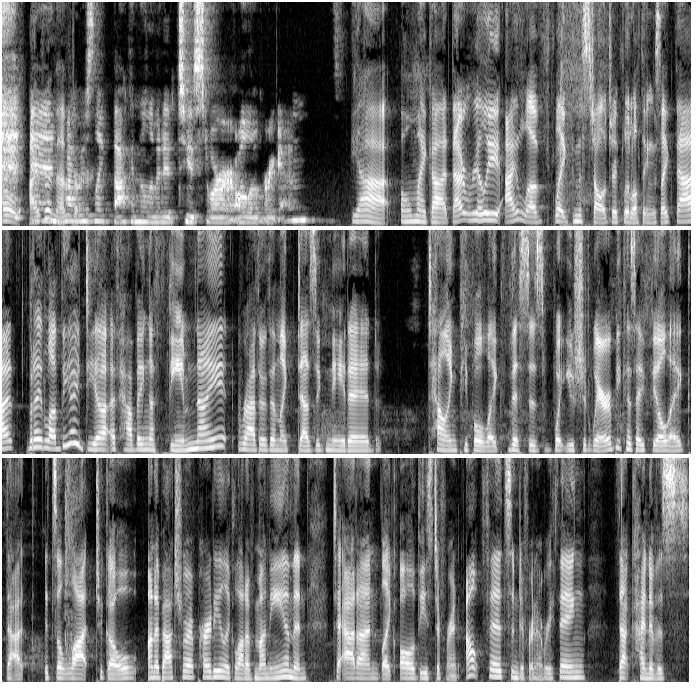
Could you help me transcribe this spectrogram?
Oh, I remember. I was like back in the Limited Too store all over again. Yeah. Oh my God. That really, I love like nostalgic little things like that. But I love the idea of having a theme night rather than like designated telling people like this is what you should wear because I feel like that it's a lot to go on a bachelorette party, like a lot of money. And then to add on like all these different outfits and different everything, that kind of is,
